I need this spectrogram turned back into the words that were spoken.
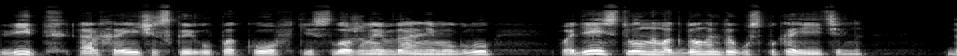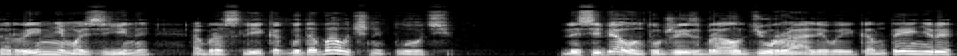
Вид архаической упаковки, сложенной в дальнем углу, подействовал на Макдональда успокоительно. Дары мнемозины обросли как бы добавочной плотью. Для себя он тут же избрал дюралевые контейнеры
